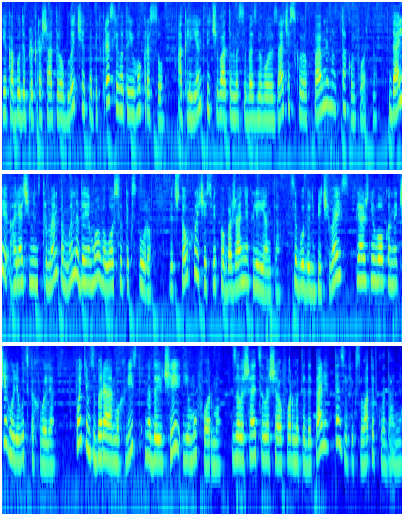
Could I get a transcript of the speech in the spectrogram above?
яка буде прикрашати обличчя та підкреслювати його красу, а клієнт відчуватиме себе з новою зачіскою впевнено та комфортно. Далі гарячим інструментом ми надаємо волосю текстуру, відштовхуючись від побажання клієнта. Це будуть біч-вейс, пляжні локони чи голівудська хвиля. Потім збираємо хвіст, надаючи йому форму. Залишається лише оформити деталі та зафіксувати вкладання.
